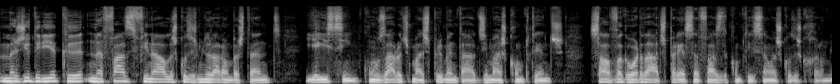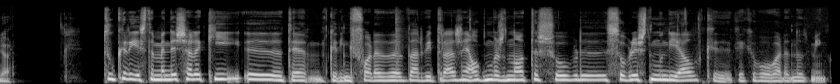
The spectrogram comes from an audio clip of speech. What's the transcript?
mas eu diria que na fase final as coisas melhoraram bastante e aí sim, com os árbitros mais experimentados e mais competentes, salvaguardados para essa fase da competição, as coisas correram melhor. Tu querias também deixar aqui, eh, até um bocadinho fora da, da arbitragem, algumas notas sobre, sobre este Mundial que, que acabou agora no domingo.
